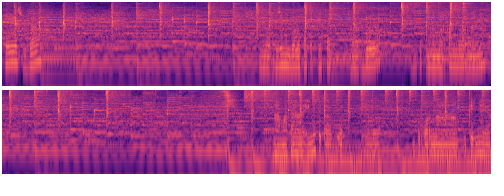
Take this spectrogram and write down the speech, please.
Oke sudah. Ya di sini boleh pakai efek uh, blur untuk menyamarkan warnanya nah mata ini kita buat uh, untuk warna putihnya ya.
